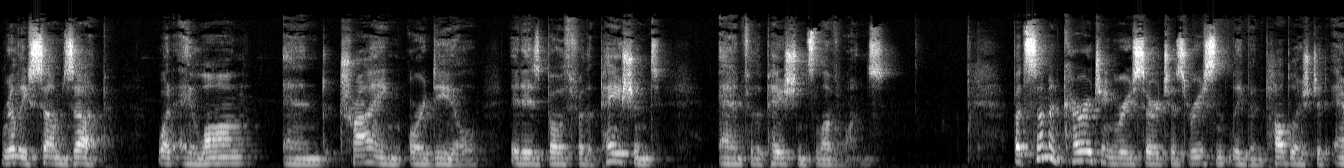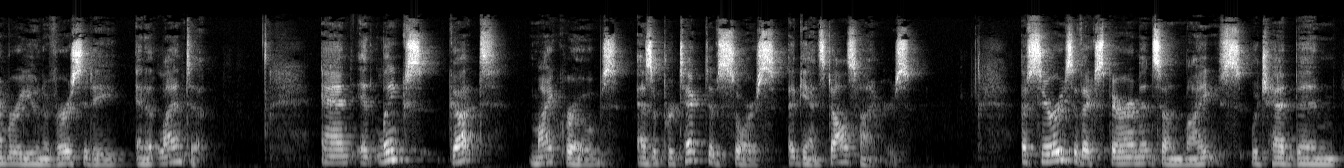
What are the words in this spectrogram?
really sums up what a long and trying ordeal it is both for the patient and for the patient's loved ones. But some encouraging research has recently been published at Emory University in Atlanta, and it links gut microbes as a protective source against Alzheimer's. A series of experiments on mice which had been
